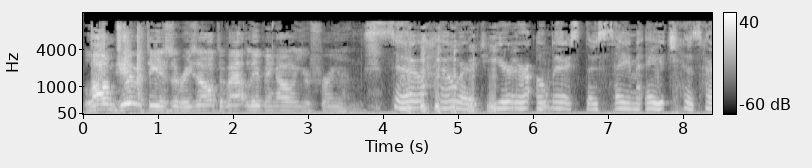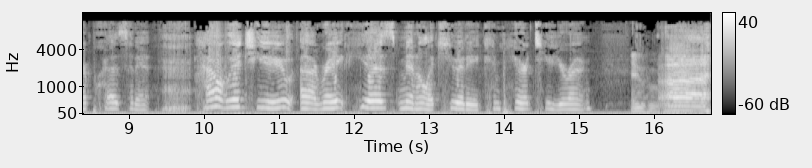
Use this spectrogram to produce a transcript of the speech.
Longevity is a result of outliving all your friends. So, Howard, you're almost the same age as our president. How would you uh, rate his mental acuity compared to your own? Uh,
